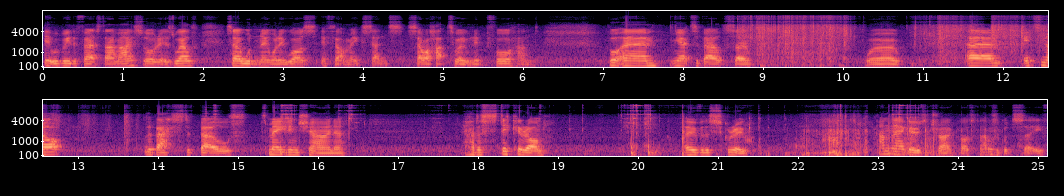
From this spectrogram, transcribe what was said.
it would be the first time I saw it as well. So I wouldn't know what it was if that makes sense. So I had to open it beforehand. But um, yeah it's a bell so. Whoa. Um, it's not the best of bells. It's made in China. It had a sticker on over the screw. And there goes the tripod. That was a good save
